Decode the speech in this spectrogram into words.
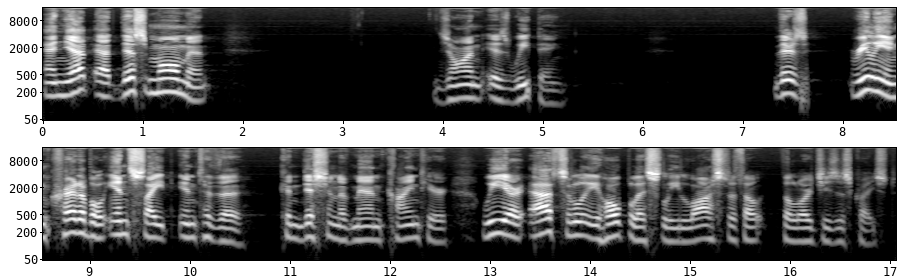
And yet, at this moment, John is weeping. There's really incredible insight into the condition of mankind here. We are absolutely hopelessly lost without the Lord Jesus Christ.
